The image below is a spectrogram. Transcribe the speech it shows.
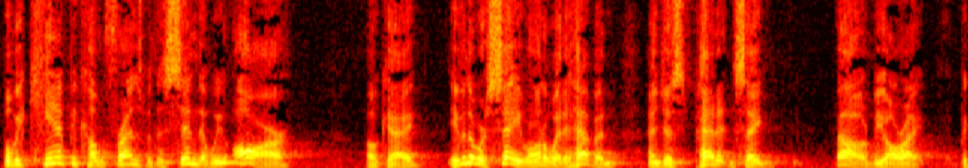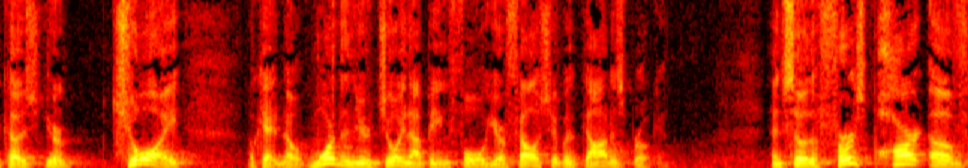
But we can't become friends with the sin that we are, okay? Even though we're saved, we're on our way to heaven, and just pet it and say, Oh, it'll be all right. Because your joy, okay, no, more than your joy not being full, your fellowship with God is broken. And so the first part of,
